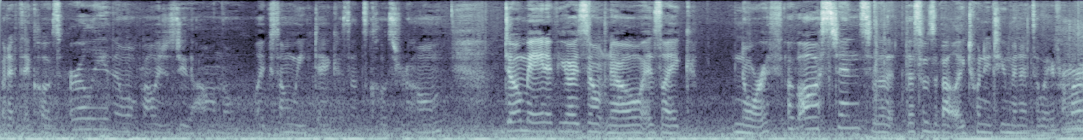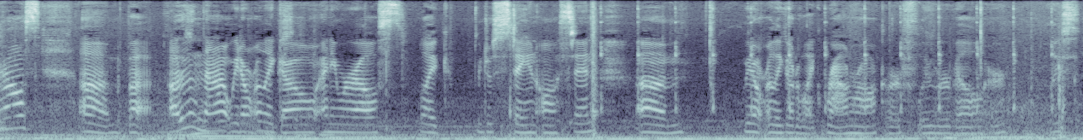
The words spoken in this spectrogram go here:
But if they close early, then we'll probably just do that on the like some weekday because that's closer to. Domain, if you guys don't know, is like north of Austin, so that this was about like 22 minutes away from our house. Um, but other than that, we don't really go anywhere else. Like we just stay in Austin. Um, we don't really go to like Round Rock or Pflugerville or at least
